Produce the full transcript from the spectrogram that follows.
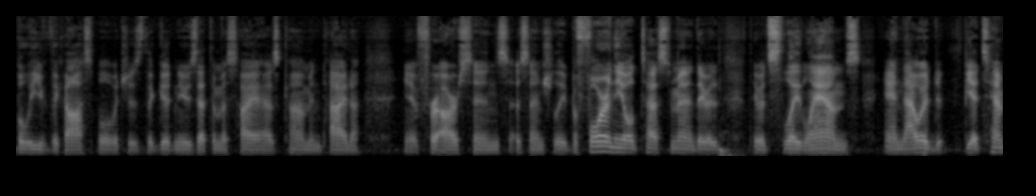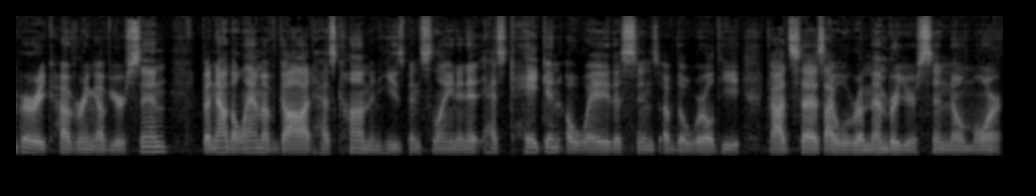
believe the gospel, which is the good news that the Messiah has come and died you know, for our sins. Essentially, before in the Old Testament, they would they would slay lambs, and that would be a temporary covering of your sin. But now the Lamb of God has come and he's been slain and it has taken away the sins of the world. He God says, I will remember your sin no more.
